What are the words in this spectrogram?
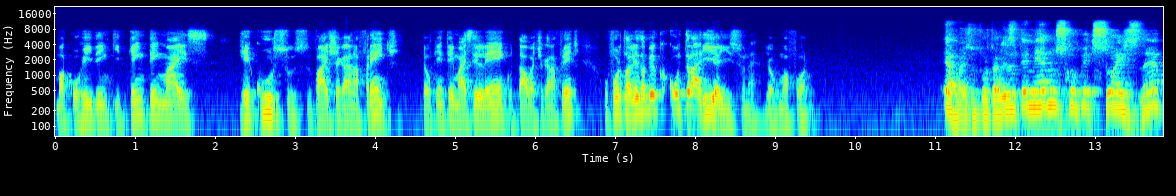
uma corrida em que quem tem mais recursos vai chegar na frente, então quem tem mais elenco tal vai chegar na frente. O Fortaleza meio que contraria isso, né? De alguma forma. É, mas o Fortaleza tem menos competições, né?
